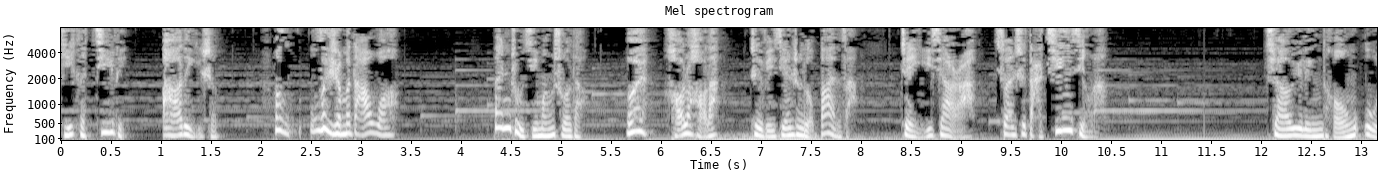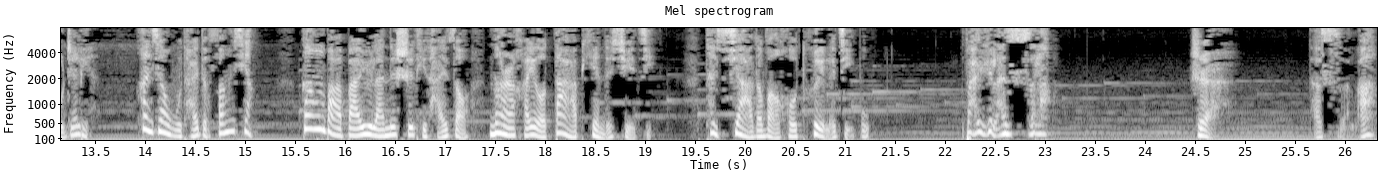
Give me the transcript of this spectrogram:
一个机灵，啊的一声。嗯，为什么打我？班主急忙说道：“喂，好了好了，这位先生有办法，这一下啊，算是打清醒了。”小玉灵童捂着脸，看向舞台的方向，刚把白玉兰的尸体抬走，那儿还有大片的血迹，他吓得往后退了几步。白玉兰死了，是，他死了。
